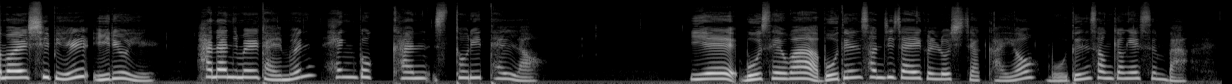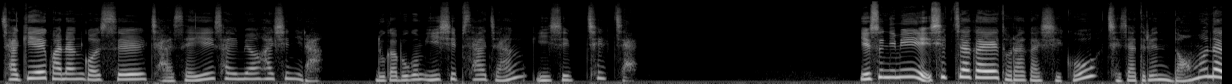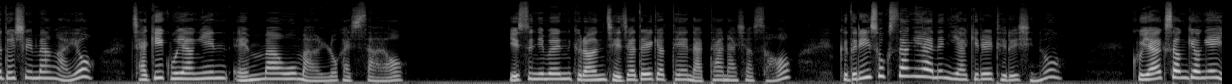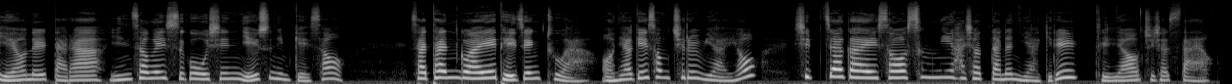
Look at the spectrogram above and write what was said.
3월 10일 일요일 하나님을 닮은 행복한 스토리텔러 이에 모세와 모든 선지자의 글로 시작하여 모든 성경에 쓴 바 자기에 관한 것을 자세히 설명하시니라. 누가복음 24장 27절 예수님이 십자가에 돌아가시고 제자들은 너무나도 실망하여 자기 고향인 엠마오 마을로 갔어요. 예수님은 그런 제자들 곁에 나타나셔서 그들이 속상해하는 이야기를 들으신 후 구약 성경의 예언을 따라 인성을 쓰고 오신 예수님께서 사탄과의 대쟁투와 언약의 성취를 위하여 십자가에서 승리하셨다는 이야기를 들려주셨어요.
